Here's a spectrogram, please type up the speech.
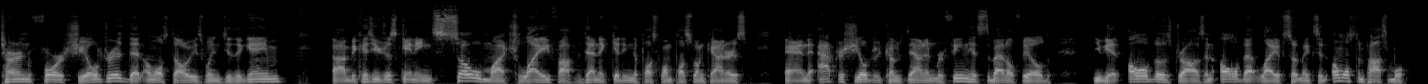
turn four Sheoldred that almost always wins you the game. Um, because you're just gaining so much life off of Dennick getting the plus one plus one counters. And after Sheoldred comes down and Raffine hits the battlefield, you get all of those draws and all of that life, so it makes it almost impossible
